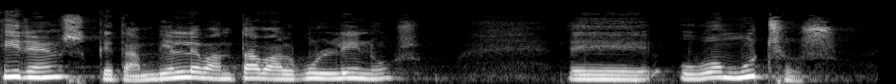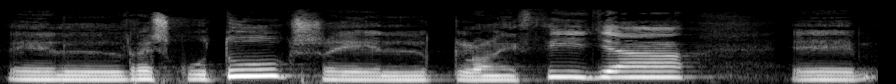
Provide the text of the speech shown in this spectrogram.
Hirens, que también levantaba algún Linux, eh, hubo muchos. El Rescutux, el Clonecilla. Eh,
